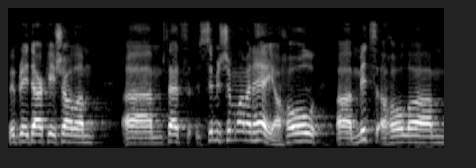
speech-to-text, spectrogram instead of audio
Bibnei Darkei Shalom. Um, so that's Simin Shem Laman Hey, a whole uh, mitzvah, a whole um,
